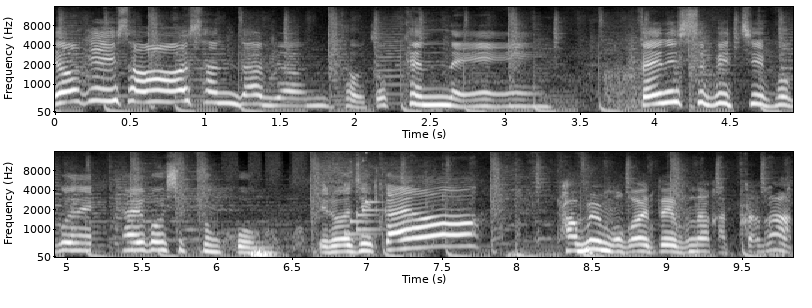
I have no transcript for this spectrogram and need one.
여기서 산다면 더 좋겠네 베니스 비치 부근에 살고 싶은 꿈 이루어질까요? 밥을 먹어야 돼 문화 갔다가.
